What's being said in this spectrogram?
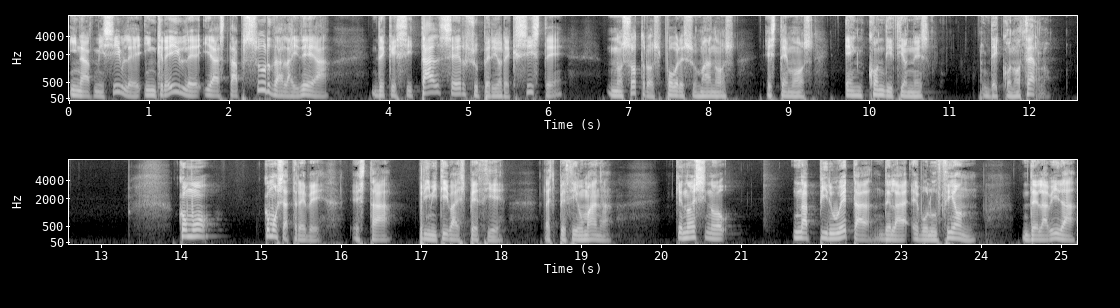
inadmisible, increíble y hasta absurda la idea de que si tal ser superior existe, nosotros, pobres humanos, estemos en condiciones de conocerlo. ¿Cómo, cómo se atreve esta primitiva especie, la especie humana, que no es sino una pirueta de la evolución, de la vida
